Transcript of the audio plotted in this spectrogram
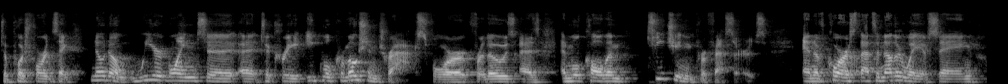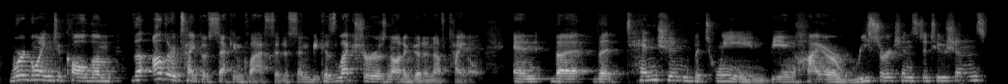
to push forward and say, no, no, we are going to uh, to create equal promotion tracks for for those as, and we'll call them teaching professors. And of course, that's another way of saying we're going to call them the other type of second class citizen because lecturer is not a good enough title. And the, the tension between being higher research institutions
